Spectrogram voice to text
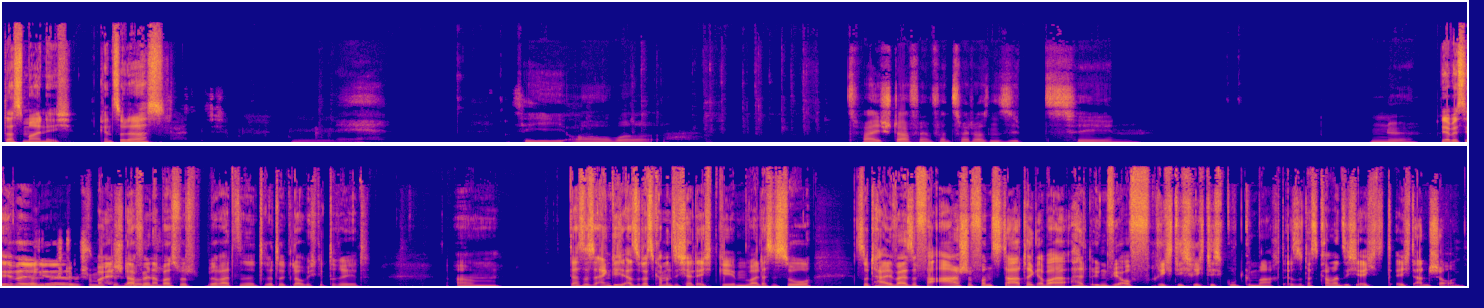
Das meine ich. Kennst du das? Nee. The Orwell. Zwei Staffeln von 2017. Nö. Ja, bisher Also bestimmt schon mal zwei. Staffeln, aber es wird bereits eine dritte, glaube ich, gedreht. Ähm, das ist eigentlich, also das kann man sich halt echt geben, weil das ist so, so teilweise Verarsche von Star Trek, aber halt irgendwie auf richtig, richtig gut gemacht. Also das kann man sich echt, echt anschauen.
